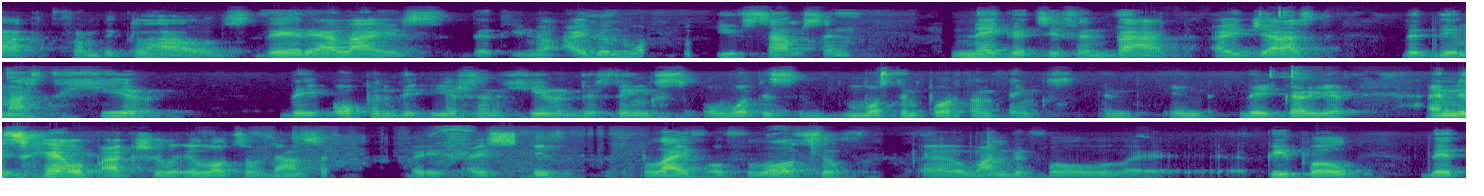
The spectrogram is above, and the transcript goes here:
back from the clouds, they realize that, you know, I don't want to give something negative and bad. I just that they must hear. They open the ears and hear the things, what is most important things in, in their career. And it's help actually a lot of dancers. I, I save life of lots of uh, wonderful uh, people that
